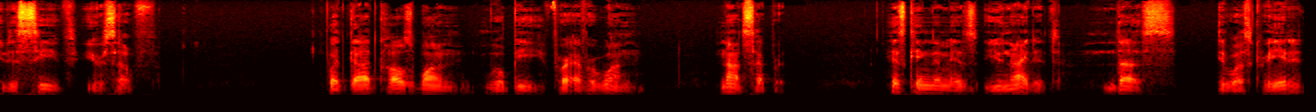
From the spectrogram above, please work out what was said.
you deceive yourself. What God calls one will be forever one, not separate. His kingdom is united, thus it was created,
